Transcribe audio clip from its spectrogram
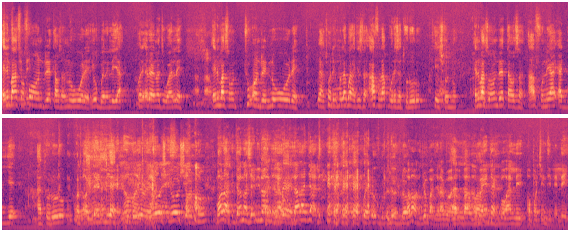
Ẹni bá san four hundred thousand ní owó rẹ̀ yóò gbẹ̀rẹ̀ iléyà ẹ̀rọ ẹ̀ náà ti wà nílẹ̀. Ẹni bá san two hundred ní owó rẹ̀ pé àtúntò ẹ̀mú lágbára àti san a fún lápò rẹsì àtòróró tí èso ọdún ẹni bá san hundred thousand a fún ní adìyẹ àtòróró. Ọjọ́ ní ẹ̀ yóò yóò yóò ṣọdún bọ́lá àtijọ́ náà ṣe rí náà nìyẹn dárájà ni. pẹ̀lú ògùn lọ́dọ̀ ọlọ́run. Ní jó bàjẹ́ Allahumma ọgbẹ́ yẹn tẹ̀ gbọ́ wá lé opportunity lélẹ̀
